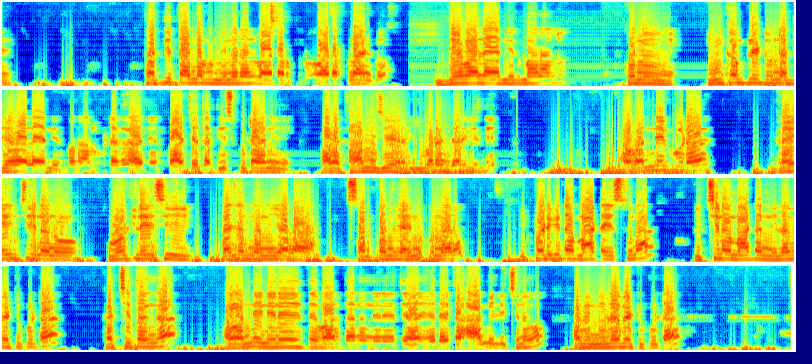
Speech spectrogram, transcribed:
ప్రతి తండకు మినరల్ వాటర్ వాటర్ ప్లాంట్లు దేవాలయ నిర్మాణాలు కొన్ని ఇన్కంప్లీట్ ఉన్న దేవాలయ నిర్మాణాలు కూడా నేను బాధ్యత తీసుకుంటా అని వాళ్ళకి హామీ చే- ఇవ్వడం జరిగింది. అవన్నీ కూడా గ్రహించి నన్ను ఓట్లేసి ప్రజలు నన్ను ఇవాళ సర్పంచ్గా ఎన్నుకున్నారు. ఇప్పటికిట మాట ఇస్తున్నా ఇచ్చిన మాట నిలబెట్టుకుంటా ఖచ్చితంగా అవన్నీ నేనైతే వాగ్దానం నేనైతే ఏదైతే హామీలు ఇచ్చినావో అవి నిలబెట్టుకుంటా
